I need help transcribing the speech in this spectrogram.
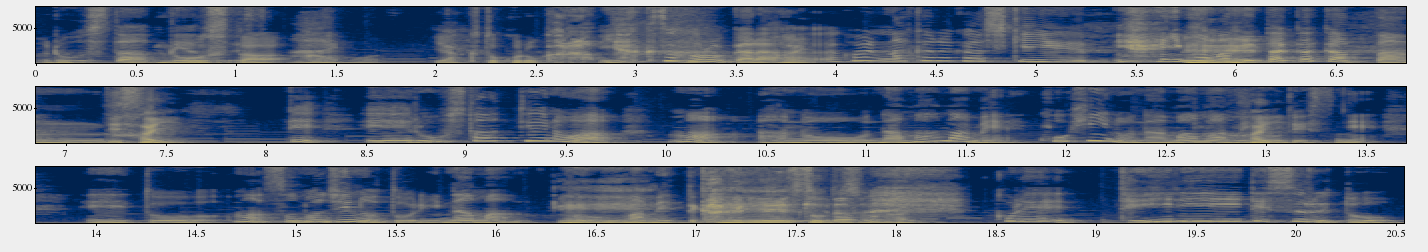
ロースターっー、てやつです。ロースター、はい。焼くところから。焼くところから、はこれなかなか敷居、今まで高かったんですよ。はい。で、えーロースターっていうのは、まあ、あの、生豆、コーヒーの生豆をですね、えっ、と、まあ、その字の通り生の豆って書くんですけど、ええそうですね。はい。これ、手入りですると、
